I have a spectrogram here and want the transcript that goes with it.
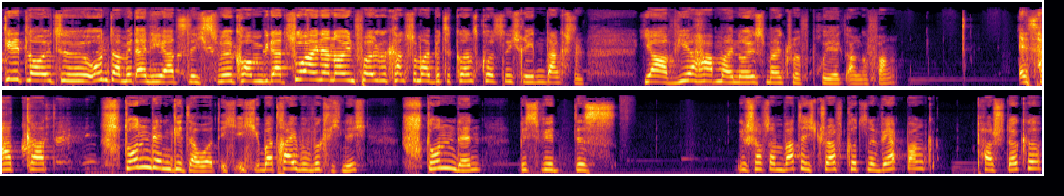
Geht, Leute? Und damit ein herzliches Willkommen wieder zu einer neuen Folge. Kannst du mal bitte ganz kurz nicht reden? Dankeschön. Ja, wir haben ein neues Minecraft-Projekt angefangen. Es hat gerade Stunden gedauert. Ich, ich übertreibe wirklich nicht. Stunden, bis wir das geschafft haben. Warte, ich craft kurz eine Werkbank, paar Stöcke.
